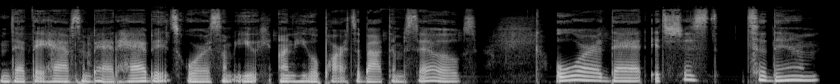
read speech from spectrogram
that they have some bad habits or some unhealed parts about themselves, or that it's just to them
